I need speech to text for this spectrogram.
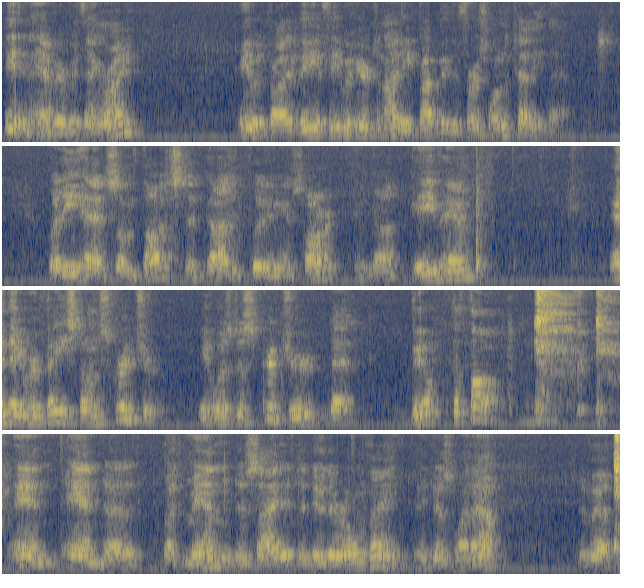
He didn't have everything right. He would probably be, if he were here tonight, he'd probably be the first one to tell you that. But he had some thoughts that God had put in his heart and God gave him. And they were based on Scripture. It was the scripture that built the thought. And, and, uh, but men decided to do their own thing. They just went out, developed,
